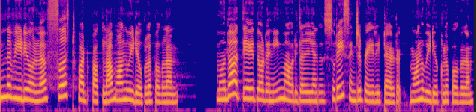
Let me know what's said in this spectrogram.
இந்த வீடியோவில் ஃபர்ஸ்ட் பார்ட் பார்க்கலாம். வாங்க வீடியோக்குள்ளே போகலாம். மொதல் அத்தியாயத்தோட நீம் அவர்கள் எனக்கு சுரேஷ் என்று பெயரிட்டார்கள். வாங்க வீடியோக்குள்ளே போகலாம்.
